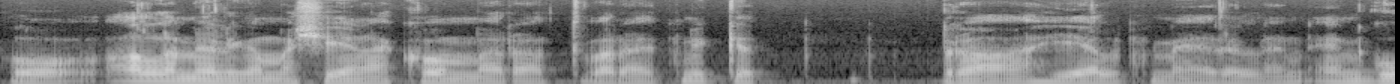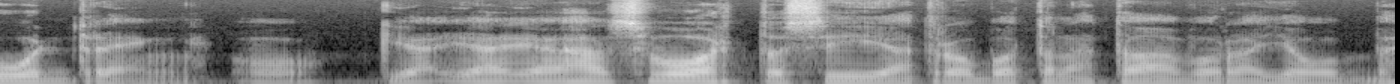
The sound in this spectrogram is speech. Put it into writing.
och alla möjliga maskiner kommer att vara ett mycket bra hjälpmedel, en, en god dräng. Och jag, jag, jag har svårt att se att robotarna tar våra jobb.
